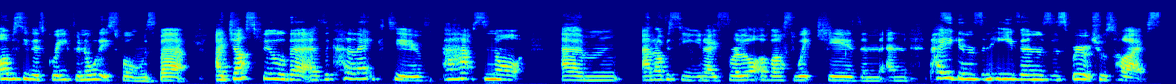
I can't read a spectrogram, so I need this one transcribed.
Obviously, there's grief in all its forms, but I just feel that as a collective, perhaps not um, and obviously you know for a lot of us witches and and pagans and heathens and spiritual types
